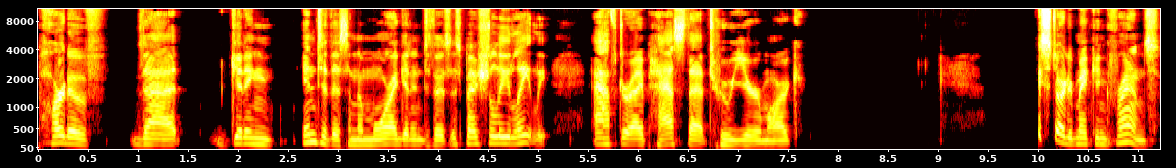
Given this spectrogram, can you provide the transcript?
part of that getting into this and the more I get into this, especially lately, after I passed that two year mark, I started making friends.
